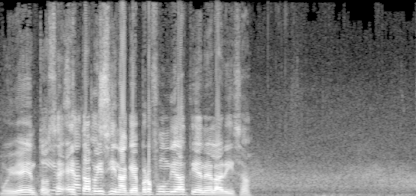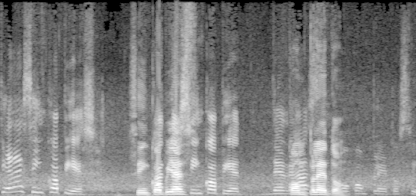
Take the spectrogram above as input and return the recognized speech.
Muy bien, entonces esta piscina, ¿qué profundidad tiene, Larisa? Tiene cinco pies. ¿Cinco hasta pies? Cinco pies. de ¿Completo? cinco completo, sí.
